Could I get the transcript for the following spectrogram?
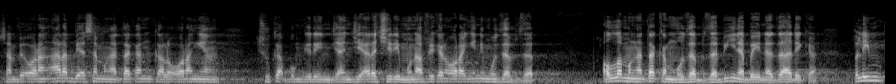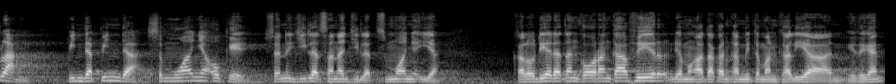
Sampai orang Arab biasa mengatakan kalau orang yang suka pungkirin janji ada ciri munafik kan orang ini mudzabdzab. Allah mengatakan mudzabdzabina baina dzalika pelimplang pindah-pindah, semuanya oke. Okay. Sana jilat, sana jilat, semuanya iya. Kalau dia datang ke orang kafir, dia mengatakan kami teman kalian, gitu kan?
